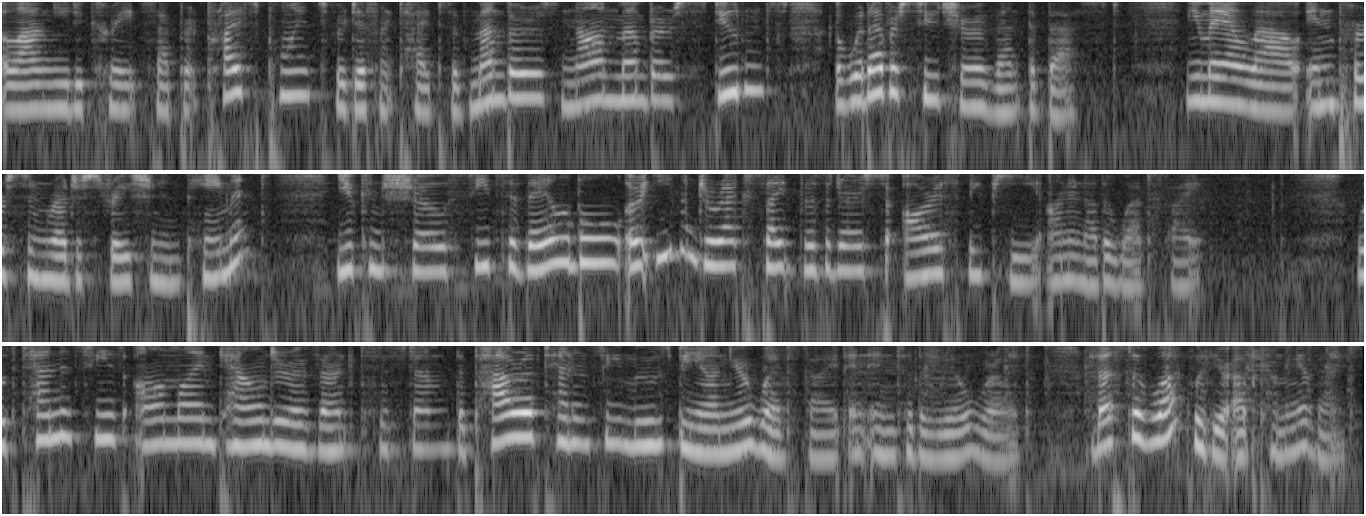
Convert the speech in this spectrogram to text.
allowing you to create separate price points for different types of members, non-members, students, or whatever suits your event the best. You may allow in-person registration and payment. You can show seats available or even direct site visitors to RSVP on another website. With Tendenci's online calendar event system, the power of Tendenci moves beyond your website and into the real world. Best of luck with your upcoming event.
